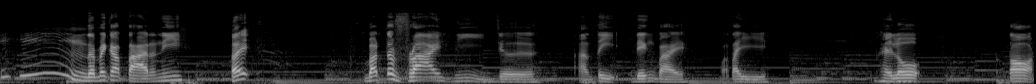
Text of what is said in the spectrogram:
อื้อหือแต่ไม่กลับตายนะนี่ เฮ้ย บัตเตอร์ฟลายนี่เจออันติเด้งไปปาตีไฮโล ตอด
